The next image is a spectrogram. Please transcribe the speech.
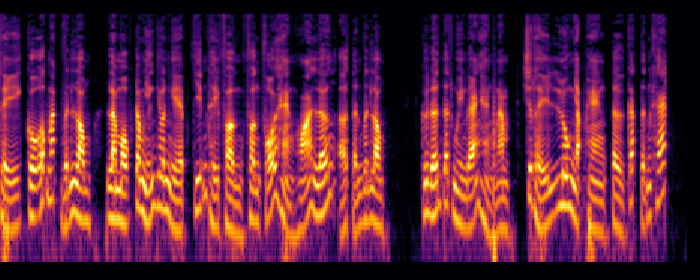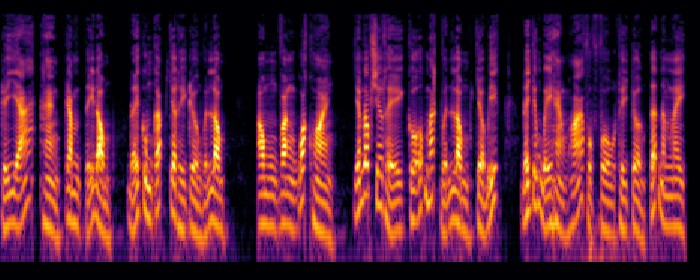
thị Cô ốp mắt Vĩnh Long là một trong những doanh nghiệp chiếm thị phần phân phối hàng hóa lớn ở tỉnh Vĩnh Long. Cứ đến Tết Nguyên đán hàng năm, siêu thị luôn nhập hàng từ các tỉnh khác trị giá hàng trăm tỷ đồng để cung cấp cho thị trường Vĩnh Long. Ông Văn Quốc Hoàng, Giám đốc siêu thị Cô ốp mắt Vĩnh Long cho biết, để chuẩn bị hàng hóa phục vụ thị trường Tết năm nay,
